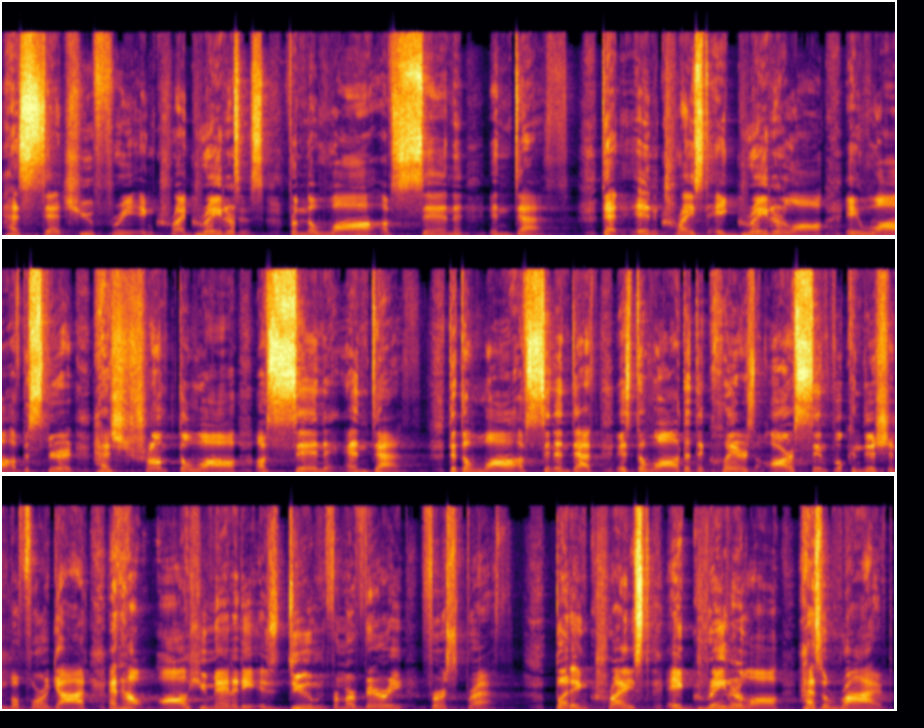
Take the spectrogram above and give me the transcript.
has set you free in Christ, greater from the law of sin and death. That in Christ, a greater law, a law of the Spirit, has trumped the law of sin and death. That the law of sin and death is the law that declares our sinful condition before God and how all humanity is doomed from our very first breath. But in Christ, a greater law has arrived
